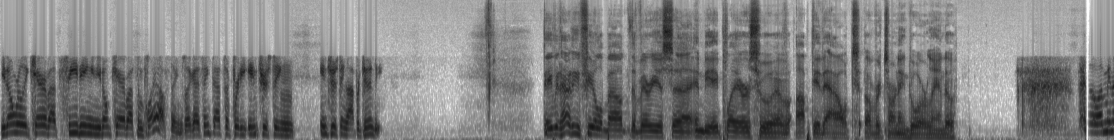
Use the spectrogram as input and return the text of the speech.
you don't really care about seeding and you don't care about some playoff things. Like I think that's a pretty interesting interesting opportunity. David, how do you feel about the various uh, NBA players who have opted out of returning to Orlando? So, I mean,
